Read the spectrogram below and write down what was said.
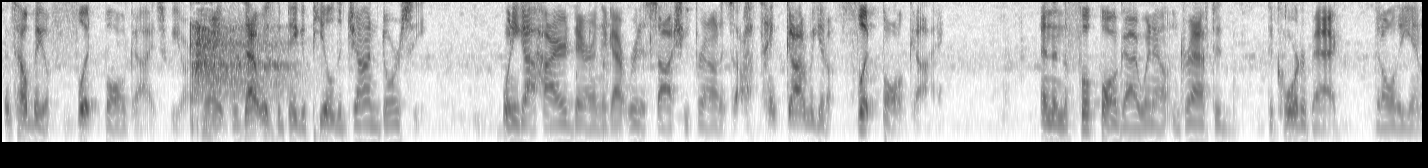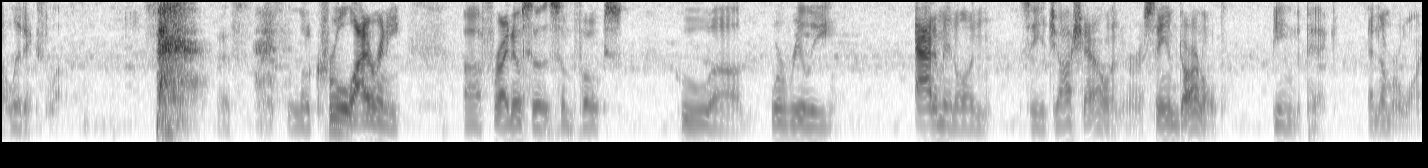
That's how big of football guys we are, right? Because that was the big appeal to John Dorsey when he got hired there, and they got rid of Sashi Brown. It's oh, thank God we get a football guy. And then the football guy went out and drafted the quarterback that all the analytics love. So that's just a little cruel irony uh, for I know some, some folks who uh, were really adamant on, say, a Josh Allen or a Sam Darnold being the pick at number one.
